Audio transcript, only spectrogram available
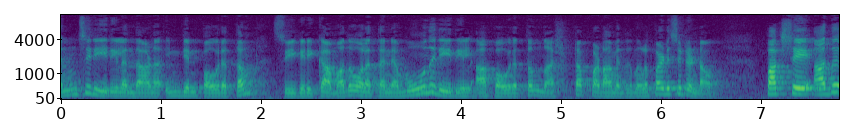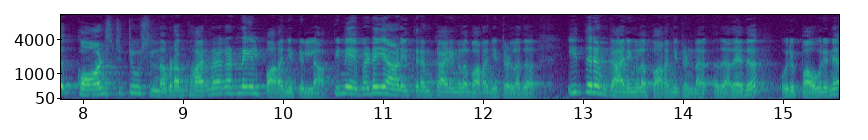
അഞ്ച് രീതിയിൽ എന്താണ് ഇന്ത്യൻ പൗരത്വം സ്വീകരിക്കാം. അതുപോലെ തന്നെ മൂന്ന് രീതിയിൽ ആ പൗരത്വം നഷ്ടപ്പെടാം എന്ന് നിങ്ങൾ പഠിച്ചിട്ടുണ്ടാവും. പക്ഷേ അത് കോൺസ്റ്റിറ്റ്യൂഷൻ നമ്മുടെ ഭരണഘടനയിൽ പറഞ്ഞിട്ടില്ല. പിന്നെ എവിടെയാണ് ഇത്തരം കാര്യങ്ങൾ പറഞ്ഞിട്ടുള്ളത്? ഇത്തരം കാര്യങ്ങൾ പറഞ്ഞിട്ടുണ്ട് അതായത് ഒരു പൗരന്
